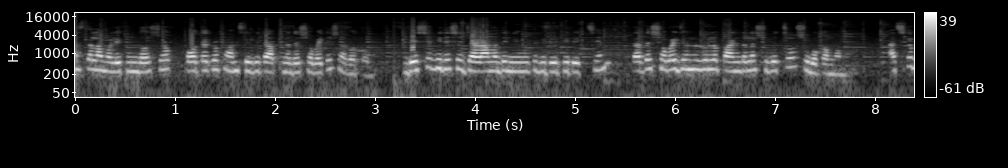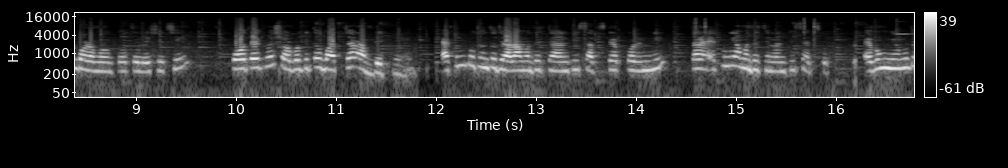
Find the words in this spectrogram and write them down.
আসসালামু আলাইকুম দর্শক, পতাকা ফার্ম টিভিতে আপনাদের সবাইকে স্বাগত দেশে বিদেশে যারা আমাদের নিয়মিত ভিডিওটি দেখছেন, তাদের সবার জন্য রইল পান্ডালা শুভেচ্ছা ও শুভকামনা। আজকে বড় মতো চলে এসেছি পতাকা সর্বকৃত বাচ্চার আপডেট নিয়ে। এখন পর্যন্ত যারা আমাদের চ্যানেলটি সাবস্ক্রাইব করেননি, তারা এখনই আমাদের চ্যানেলটি সাবস্ক্রাইব এবং নিয়মিত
